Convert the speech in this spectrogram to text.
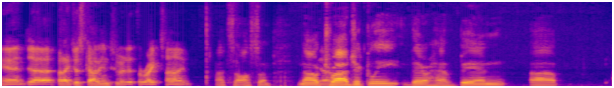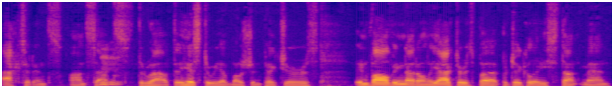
and uh, but I just got into it at the right time. That's awesome. Now, yeah. tragically, there have been uh, accidents on sets mm. throughout the history of motion pictures, involving not only actors but particularly stuntmen.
